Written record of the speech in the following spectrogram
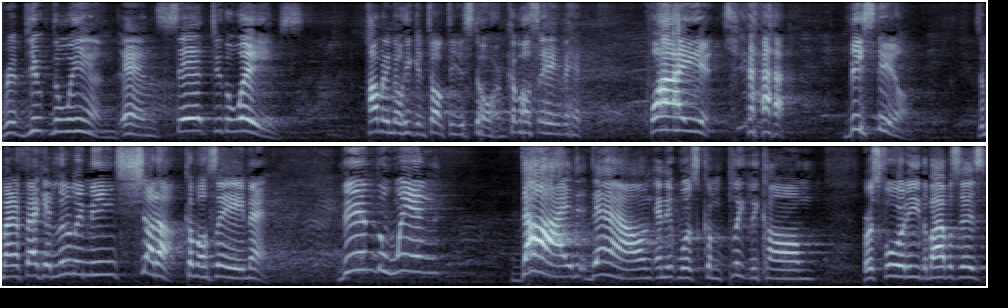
Rebuked the wind and said to the waves, How many know he can talk to your storm? Come on, say amen. Quiet. Be still. As a matter of fact, it literally means shut up. Come on, say amen. Then the wind died down and it was completely calm. Verse 40, the Bible says,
